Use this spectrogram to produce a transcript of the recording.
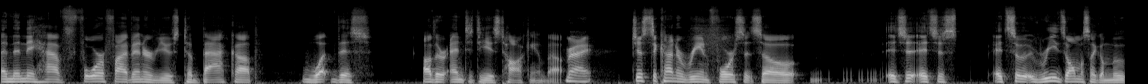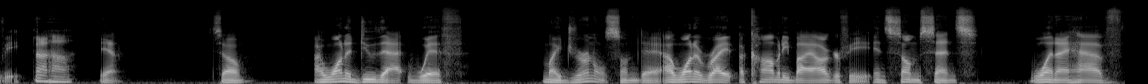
and then they have four or five interviews to back up what this other entity is talking about, Right. just to kind of reinforce it. So it's it's just it's so it reads almost like a movie. Uh huh. Yeah. So I want to do that with my journals someday. I want to write a comedy biography in some sense when I have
